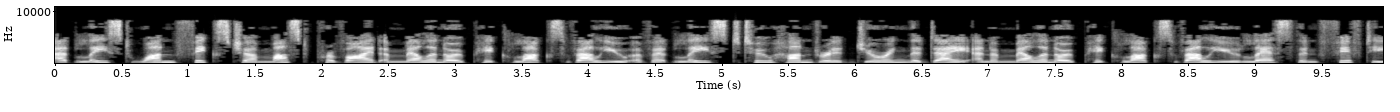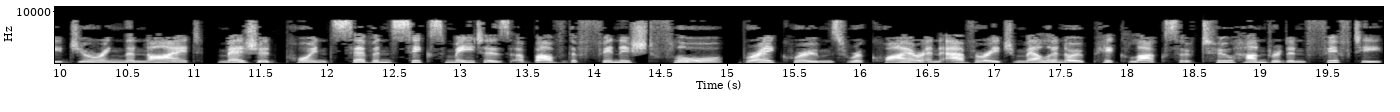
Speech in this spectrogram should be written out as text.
at least one fixture must provide a melanopic lux value of at least 200 during the day and a melanopic lux value less than 50 during the night, measured 0.76 meters above the finished finished floor. Breakrooms require an average melanopic lux of 250.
